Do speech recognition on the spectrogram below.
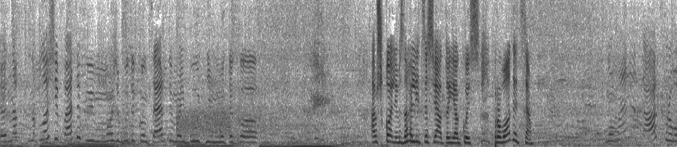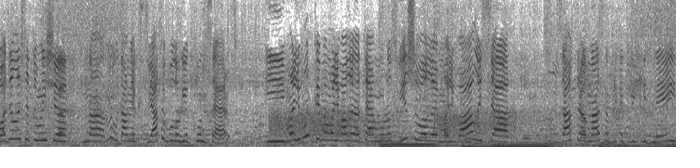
Е, На, на площі Петефі може бути концерти в майбутньому, тако. А в школі взагалі це свято якось проводиться? Ну, в мене так проводилося, тому що на ну там як свято було як концерт. І малюнки ми малювали на тему, розвішували, малювалися. Завтра в нас, наприклад, вихідний.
